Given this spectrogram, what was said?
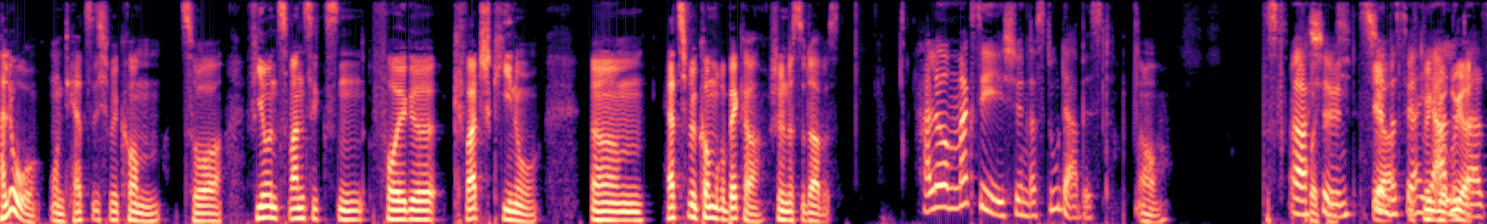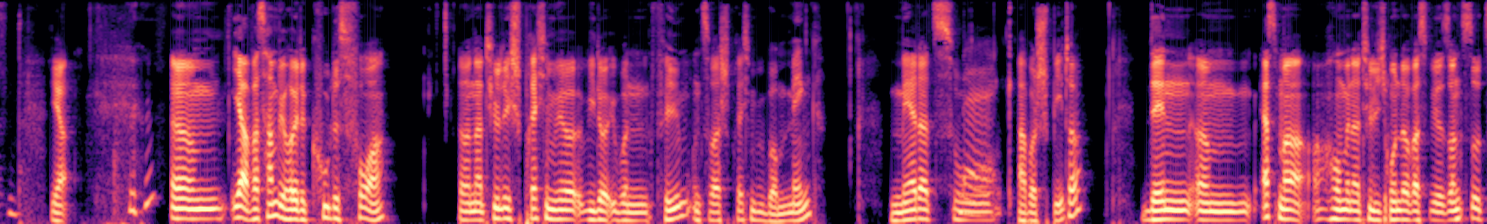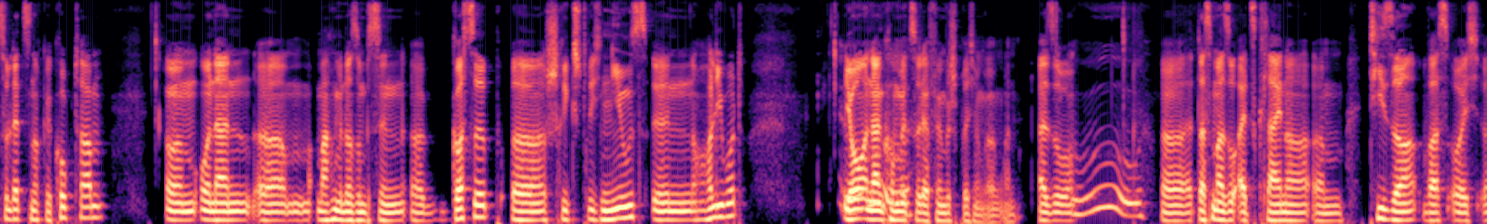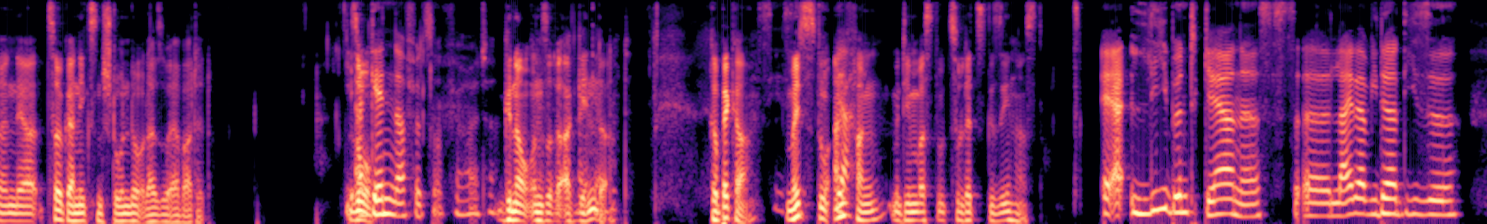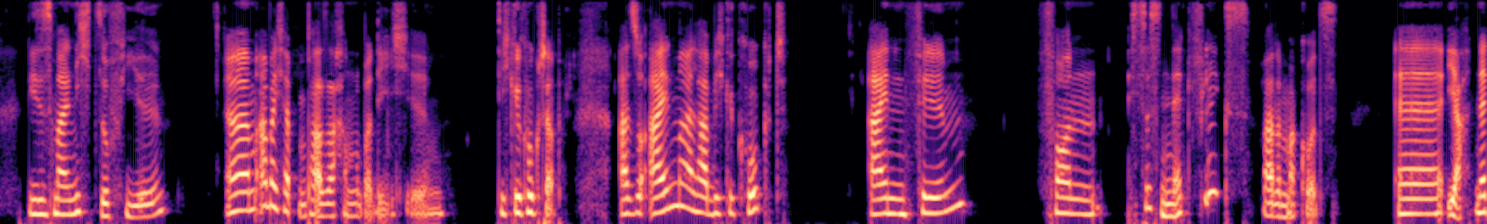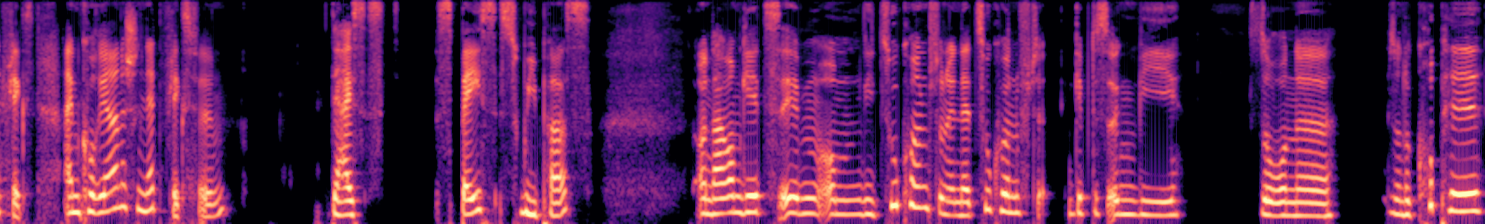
Hallo und herzlich willkommen zur 24. Folge Quatschkino. Ähm, herzlich willkommen, Rebecca. Schön, dass du da bist. Hallo Maxi, schön, dass du da bist. Oh. Das Ach, freut schön. mich. Schön, Ja, dass wir hier alle da sind. Ja. ähm, ja, was haben wir heute Cooles vor? Äh, natürlich sprechen wir wieder über einen Film und zwar sprechen wir über Mank. Mehr dazu Mank. aber später. Denn ähm, erstmal hauen wir natürlich runter, was wir sonst so zuletzt noch geguckt haben. Ähm, und dann ähm, machen wir noch so ein bisschen äh, Gossip, äh, Schrägstrich News in Hollywood. Ja, und dann kommen wir zu der Filmbesprechung irgendwann. Also Uh, äh, das mal so als kleiner ähm, Teaser, was euch in der circa nächsten Stunde oder so erwartet. die So. Agenda für, für heute. Genau, unsere Agenda. Agenda. Rebecca, möchtest du Ja. anfangen mit dem, was du zuletzt gesehen hast? Äh, liebend gerne. Es ist äh, leider wieder diese, dieses Mal nicht so viel. Ähm, aber ich habe ein paar Sachen, über die ich, ähm, die ich geguckt habe. Also einmal habe ich geguckt einen Film von, ist das Netflix? Warte mal kurz. Äh, ja, Netflix. Einen koreanischen Netflix-Film. Der heißt Space Sweepers. Und darum geht's eben um die Zukunft und in der Zukunft gibt es irgendwie so eine so eine Kuppel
